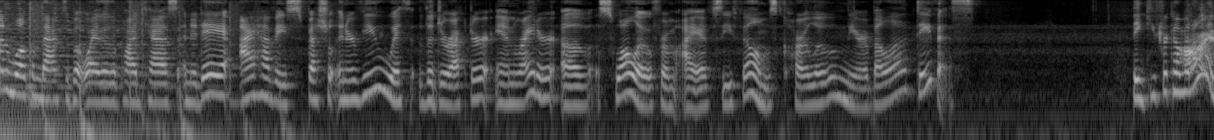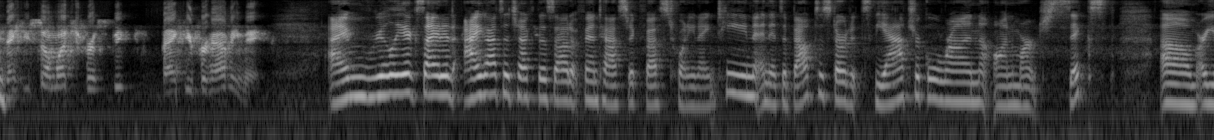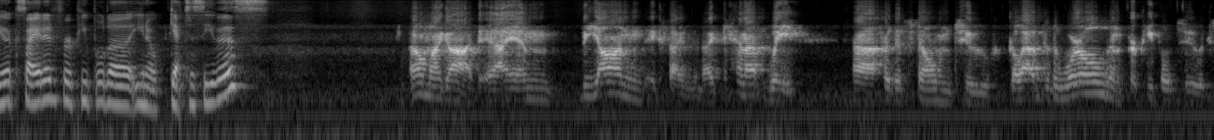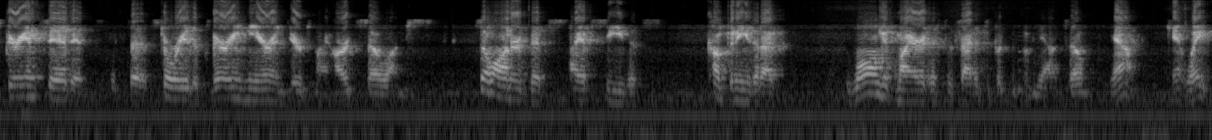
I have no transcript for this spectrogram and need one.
everyone, welcome back to But Why They're the Podcast. And today I have a special interview with the director and writer of Swallow from IFC Films, Carlo Mirabella Davis. Thank you for coming on. Thank you so much for speaking. Thank you for having me. I'm really excited. I got to check this out at Fantastic Fest 2019, and it's about to start its theatrical run on March 6th. Um, are you excited for people to, you know, get to see this? Oh my God, I am beyond excited. I cannot wait uh, for this film to go out into the world and for people to experience it. It's, it's a story that's very near and dear to my heart. So I'm just so honored that IFC, this company that I've long admired, has decided to put the movie out. So yeah, can't wait.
